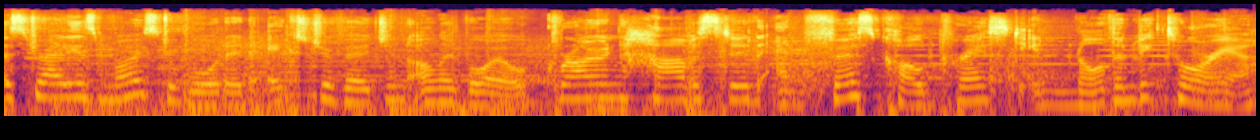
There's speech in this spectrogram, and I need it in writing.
Australia's most awarded extra virgin olive oil, grown, harvested, and first cold pressed in northern Victoria.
